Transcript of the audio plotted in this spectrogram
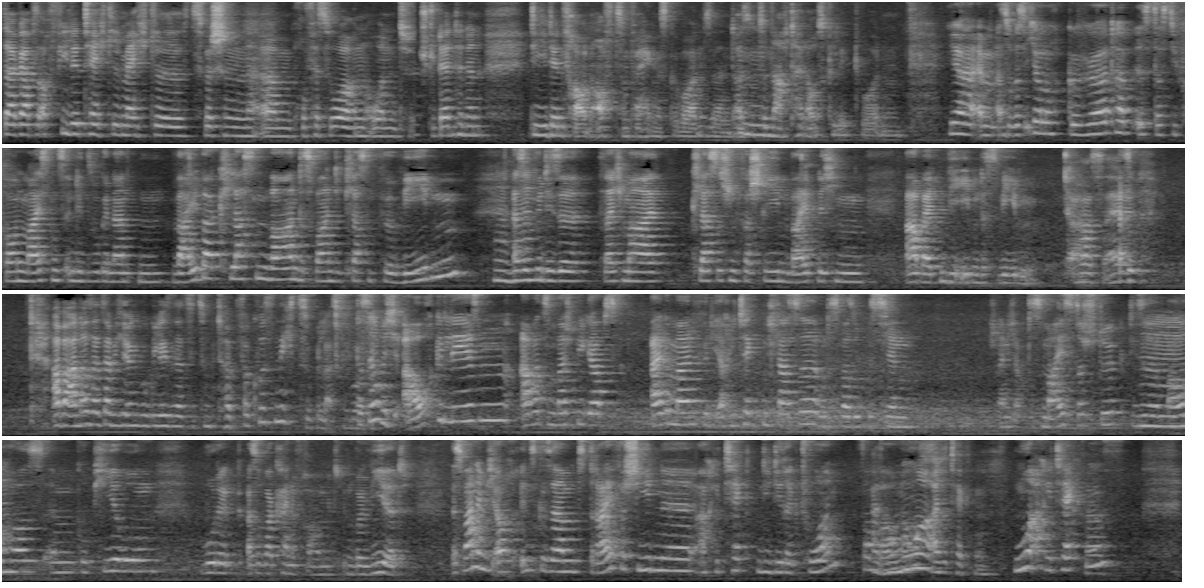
Da gab es auch viele Techtelmechtel zwischen ähm, Professoren und Studentinnen, die den Frauen oft zum Verhängnis geworden sind, also zum Nachteil ausgelegt wurden. Ja, ähm, also was ich auch noch gehört habe, ist, dass die Frauen meistens in den sogenannten Weiberklassen waren. Das waren die Klassen für Weben. Also für diese, sag ich mal, klassischen, verschrien weiblichen Arbeiten wie eben das Weben. Krass, ey. Also Aber andererseits habe ich irgendwo gelesen, dass sie zum Töpferkurs nicht zugelassen wurde. Das habe ich auch gelesen, aber zum Beispiel gab es allgemein für die Architektenklasse, und das war so ein bisschen wahrscheinlich auch das Meisterstück dieser Bauhaus-Gruppierung, wurde, also war keine Frau mit involviert. Es waren nämlich auch insgesamt drei verschiedene Architekten, die Direktoren vom also Bauhaus. nur Architekten. Nur Architekten.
